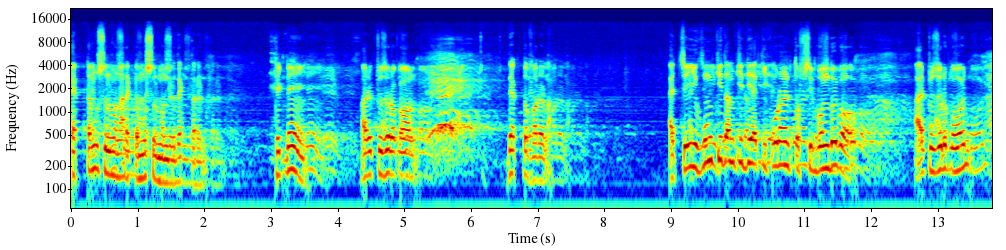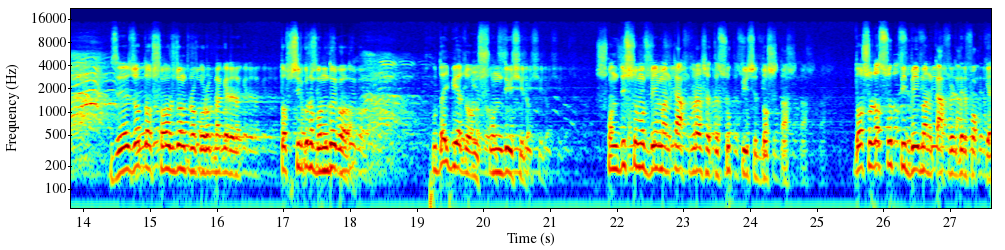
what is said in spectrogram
একটা মুসলমান আর একটা মুসলমানের দেখতে পারে না। ঠিক নেই? আর একটু যেরকম দেখতে পারে না। আচ্ছা এই হুমকি দামকি দিয়া কি কোরআনের তফসির বন্ধ হইব? আর একটু যেরকম যে যত ষড়যন্ত্র করুক না কেন তফসির কোনো বন্ধ হইব? খুদাই বিয়া যখন সন্ধি ছিল সন্ধির সময় বেইমান কাফেরার সাথে চুক্তি দশটা। দশটা চুক্তি কাফেরদের পক্ষে।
